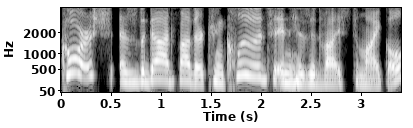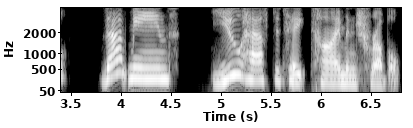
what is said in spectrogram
course, as the Godfather concludes in his advice to Michael, that means you have to take time and trouble.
